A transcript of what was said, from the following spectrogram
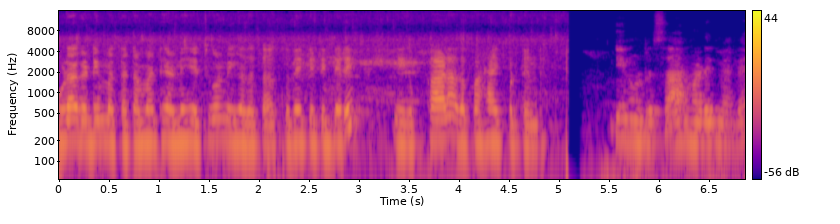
ಉಳ್ಳಾಗಡ್ಡಿ ಮತ್ತು ಟಮಾಟೆ ಹಣ್ಣು ಹೆಚ್ಕೊಂಡು ಈಗ ಅದಕ್ಕೆ ಕುದಿಯಕ್ಕೆ ಇಟ್ಟಿದ್ದೆ ರೀ ಈಗ ಕಾಳು ಅದಕ್ಕೆ ಹಾಕಿಬಿಡ್ತೇನೆ ರೀ. ಈಗ ನೋಡ್ರಿ ಸಾರು ಮಾಡಿದ್ಮೇಲೆ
